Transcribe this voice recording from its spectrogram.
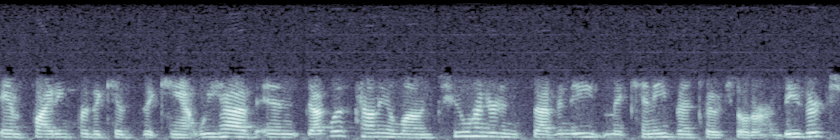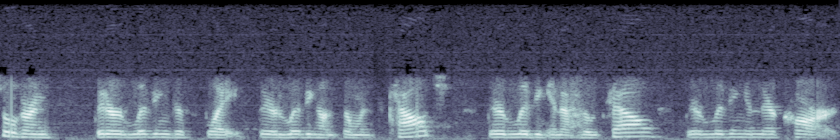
am fighting for the kids that can't. We have in Douglas County alone 270 McKinney-Vento children. These are children that are living displaced. They're living on someone's couch. They're living in a hotel. They're living in their cars.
